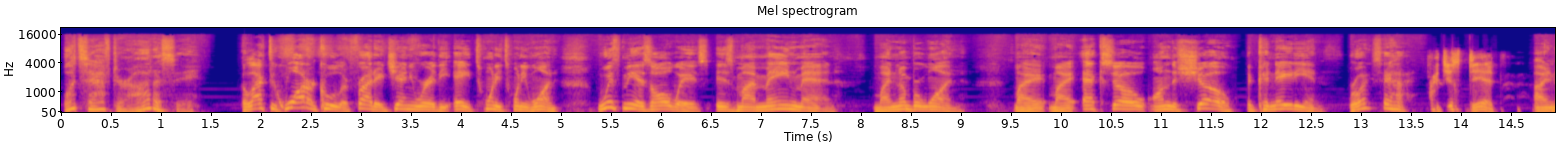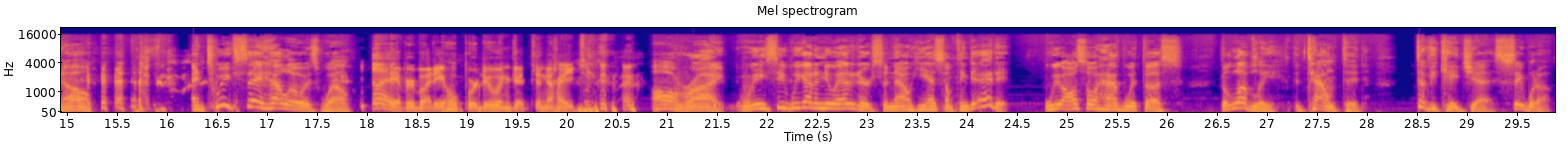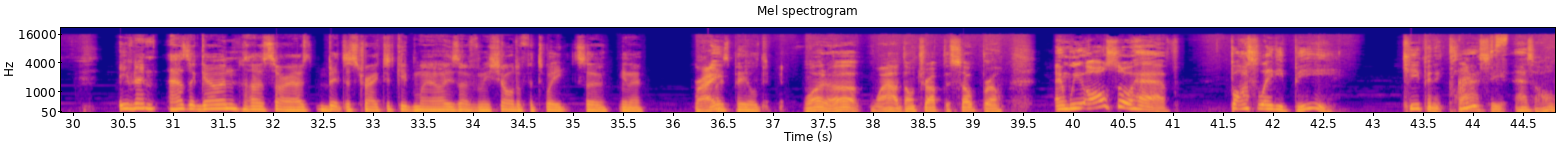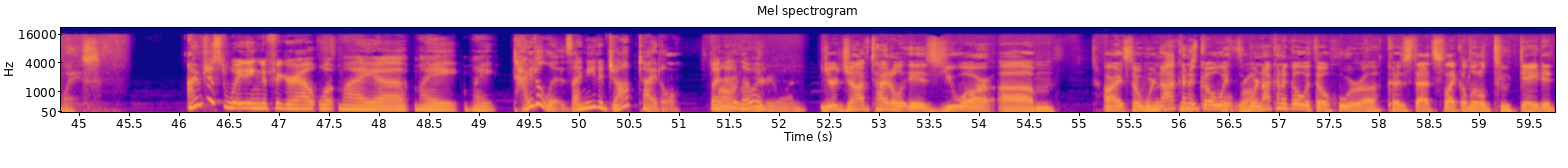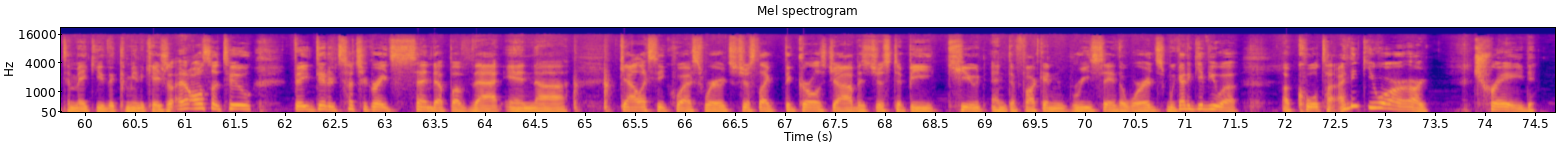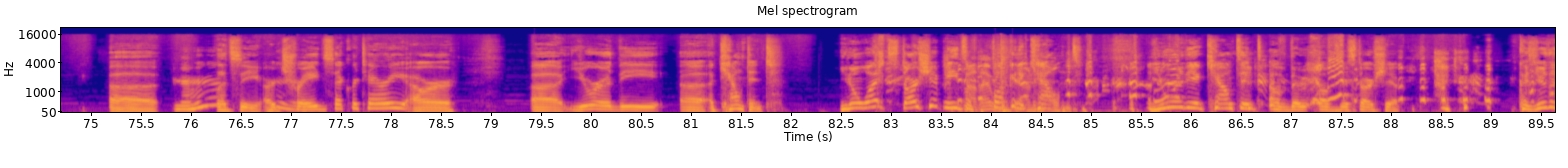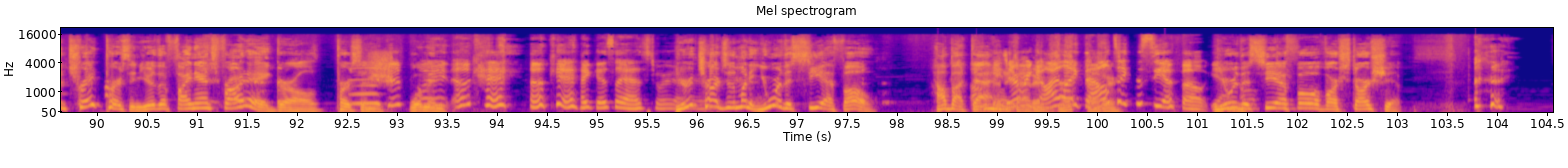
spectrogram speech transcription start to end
What's after Odyssey? Galactic Water Cooler, Friday, January the 8th, 2021. With me, as always, is my main man, my number one, my, my XO on the show, the Canadian. Roy, say hi. I just did. I know. and Tweak, say hello as well. Hi, everybody. Hope we're doing good tonight. All right. We see we got a new editor, so now he has something to edit we also have with us the lovely, the talented WK Jazz. Say what up. Evening. How's it going? Oh, sorry. I was a bit distracted, keeping my eyes over my shoulder for Tweak. So, you know, right? Eyes peeled. What up? Wow. Don't drop the soap, bro. And we also have Boss Lady B, keeping it classy I'm, as always. I'm just waiting to figure out what my uh my my title is. I need a job title. But Oh, hello everyone. Your job title is you are um all right, so we're not going to go with we're not going to go with Uhura cuz that's like a little too dated to make you the communication. And also too, they did such a great send up of that in uh Galaxy Quest where it's just like the girl's job is just to be cute and to fucking re-say the words. We got to give you a a cool title. I think you are our trade uh Uh-huh. let's see, our trade secretary, our uh you're the uh accountant. You know what? Starship needs a that fucking accountant. You are the accountant of the of the Starship. Cause you're the trade person. You're the Finance Friday girl person, Oh, good woman. point. Okay. Okay. I guess I asked for it. You're in charge of the money. You are the CFO. How about that? Okay, there we go. I like that. I'll take the CFO. Yeah. You are the CFO of our Starship.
